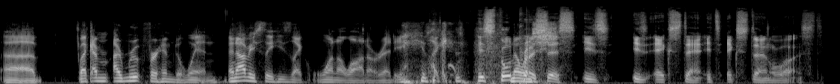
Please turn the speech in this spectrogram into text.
uh, like I'm I root for him to win, and obviously he's like won a lot already. like His thought no one's sh- process is is extant. It's externalized.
